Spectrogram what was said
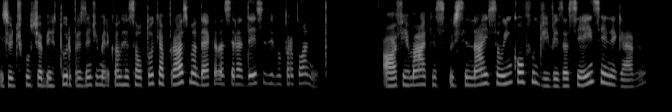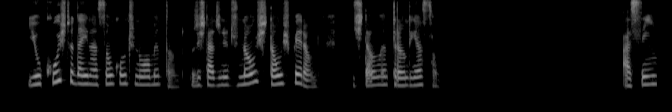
Em seu discurso de abertura, o presidente americano ressaltou que a próxima década será decisiva para o planeta ao afirmar que os sinais são inconfundíveis, a ciência é inegável e o custo da inação continua aumentando. Os Estados Unidos não estão esperando, estão entrando em ação. Assim,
